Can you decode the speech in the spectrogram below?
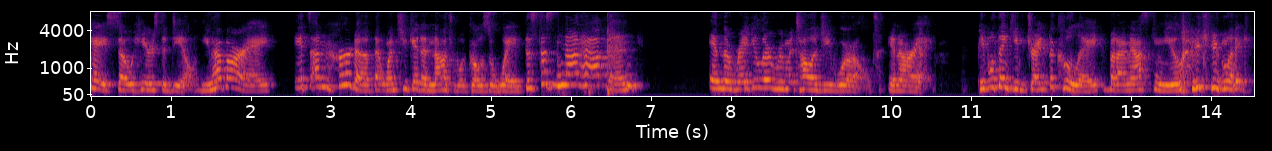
Okay, so here's the deal. You have RA. It's unheard of that once you get a nodule, it goes away. This does not happen in the regular rheumatology world in RA. People think you've drank the Kool-Aid, but I'm asking you, like, you like,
